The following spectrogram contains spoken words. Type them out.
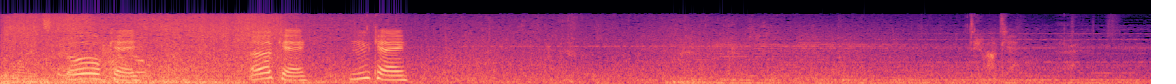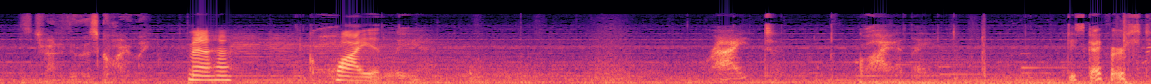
the lights there. Okay. Okay. Okay. Let's try to do this quietly. Uh-huh. Quietly. This guy first.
